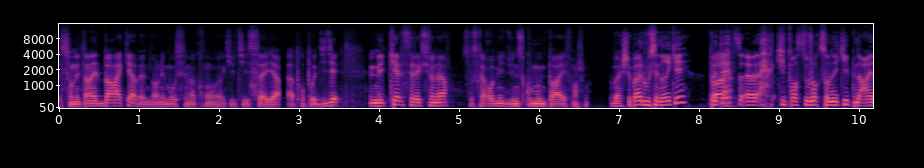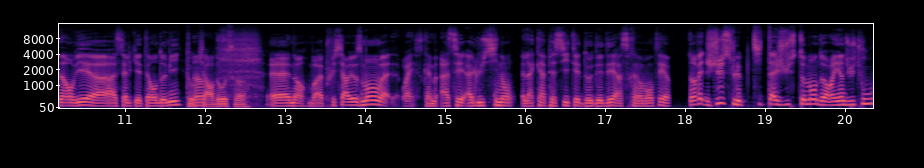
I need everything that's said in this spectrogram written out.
son éternel baraka même dans les mots, c'est Macron euh, qui utilise ça hier à propos de Didier. Mais quel sélectionneur se serait remis d'une Scoumoun pareille, franchement? Bah, je sais pas, Luis Enrique Peut-être, euh, qui pense toujours que son équipe n'a rien à envier à, à celle qui était en demi. hein. Tocardo, ça. Euh, non, bah, plus sérieusement, bah, ouais, c'est quand même assez hallucinant la capacité d'ODD à se réinventer. hein. En fait, juste le petit ajustement de rien du tout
